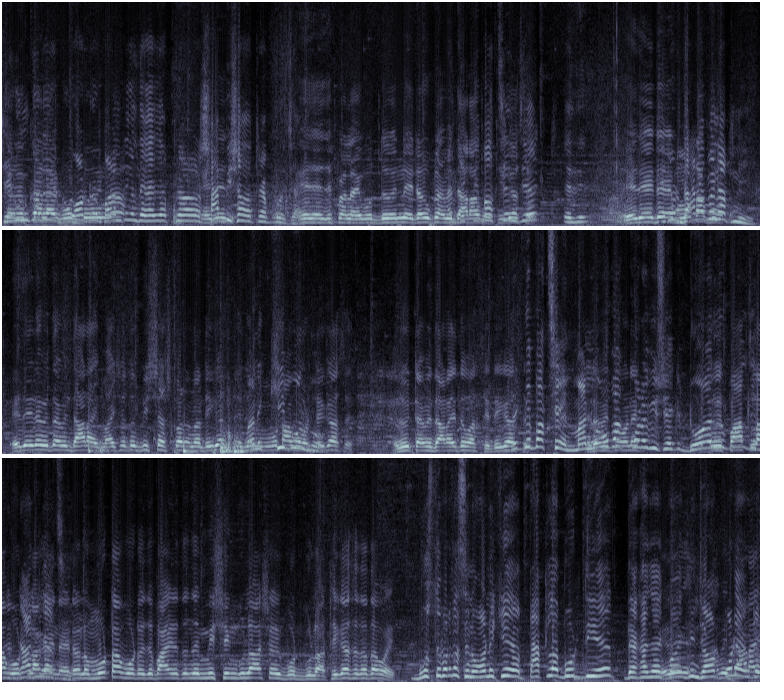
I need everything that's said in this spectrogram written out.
সেগুন দেওয়া বানাতে গেলে দেখা যায় আপনার এই যে- ছাব্বিশ হাজার টাকা পড়ে যায়। এই যে এই যে পেলাই এটার উপরে আমি দাঁড়াবো ঠিক আছে? এই যে এটা এটা মোটা দাঁড়াবেন আপনি? এই যে এটার আমি দাঁড়াই মাইসে তো বিশ্বাস করে না ঠিক আছে? মানে কি বলব? ঠিক আছে? দুইটা আমি দাঁড়াইতে পারছি ঠিক আছে? দেখতে পাচ্ছেন? মানে অবাক করা বিষয় ডোয়ার পাতলা বোর্ড লাগাই না এটা হলো মোটা বোর্ড ওই যে বাইরে তো যে মেশিনগুলো আসে ওই বোর্ডগুলা ঠিক আছে দাদা ভাই? বুঝতে পারতেছেন অনেকে পাতলা বোর্ড দিয়ে দেখা যায় কয়েকদিন যাওয়ার পরে ওটা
